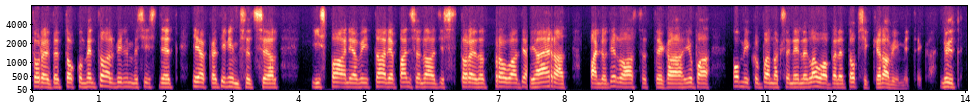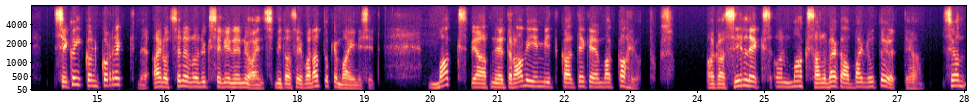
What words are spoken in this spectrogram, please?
toredaid dokumentaalfilme, siis need eakad inimesed seal Hispaania või Itaalia pansionaadis, toredad prouad ja härrad paljude eluaastatega juba hommikul pannakse neile laua peale topsike ravimitega. nüüd see kõik on korrektne, ainult sellel on üks selline nüanss, mida sa juba natuke mainisid maks peab need ravimid ka tegema kahjutuks. aga selleks on maksal väga palju tööd teha. see on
